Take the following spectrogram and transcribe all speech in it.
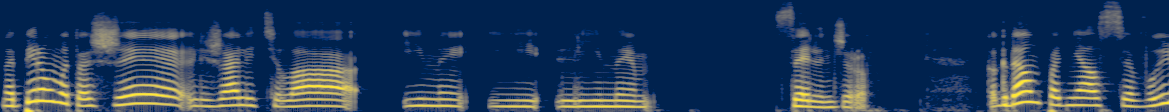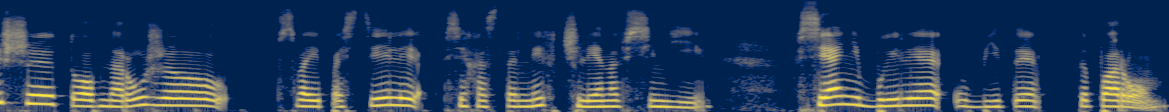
На первом этаже лежали тела Ины и Лины Селлинджеров. Когда он поднялся выше, то обнаружил в своей постели всех остальных членов семьи. Все они были убиты топором.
